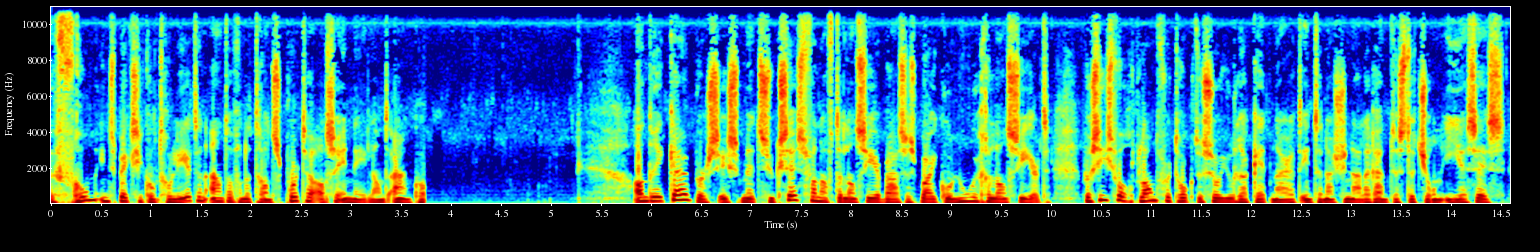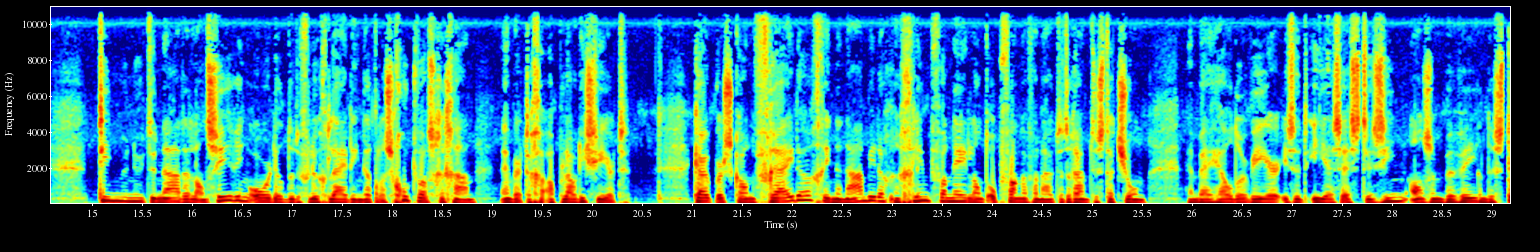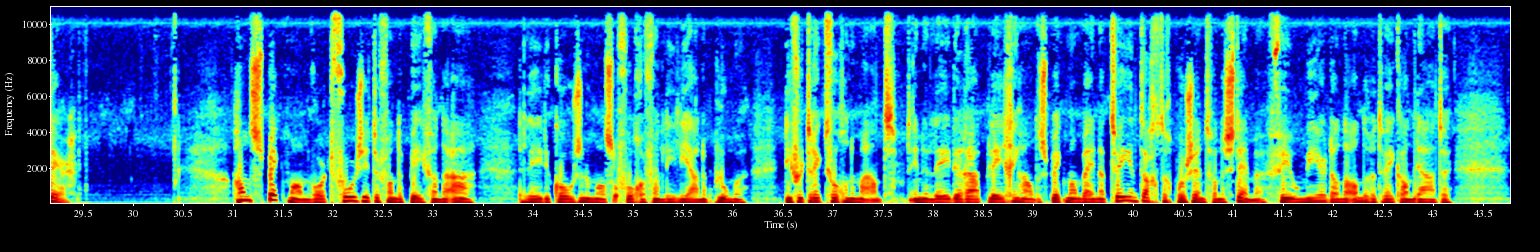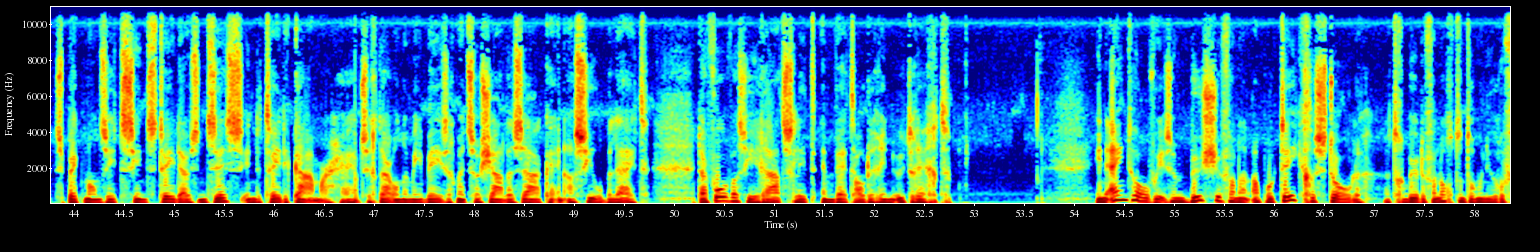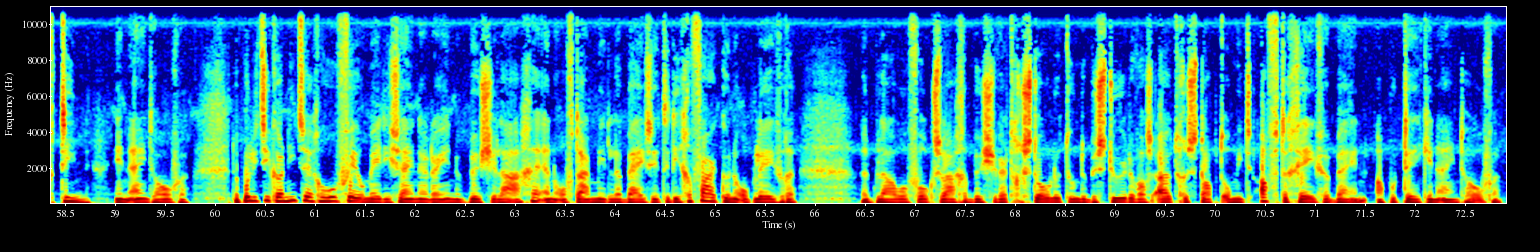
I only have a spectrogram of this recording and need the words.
De Vrom-inspectie controleert een aantal van de transporten als ze in Nederland aankomen. André Kuipers is met succes vanaf de lanceerbasis Baikonur gelanceerd. Precies volgens plan vertrok de Soyuz-raket naar het internationale ruimtestation ISS. Tien minuten na de lancering oordeelde de vluchtleiding dat alles goed was gegaan en werd er geapplaudiceerd. Kuipers kan vrijdag in de namiddag een glimp van Nederland opvangen vanuit het ruimtestation. En bij helder weer is het ISS te zien als een bewegende ster. Hans Spekman wordt voorzitter van de PvdA. De leden kozen hem als opvolger van Liliane Ploemen. Die vertrekt volgende maand. In een ledenraadpleging haalde Spekman bijna 82% van de stemmen. Veel meer dan de andere twee kandidaten. Spekman zit sinds 2006 in de Tweede Kamer. Hij houdt zich daar onder meer bezig met sociale zaken en asielbeleid. Daarvoor was hij raadslid en wethouder in Utrecht. In Eindhoven is een busje van een apotheek gestolen. Het gebeurde vanochtend om een uur of tien in Eindhoven. De politie kan niet zeggen hoeveel medicijnen er in het busje lagen en of daar middelen bij zitten die gevaar kunnen opleveren. Het blauwe Volkswagen busje werd gestolen toen de bestuurder was uitgestapt om iets af te geven bij een apotheek in Eindhoven.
